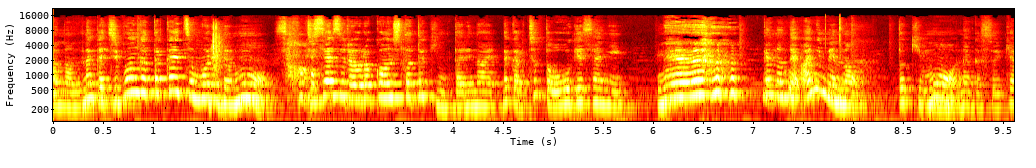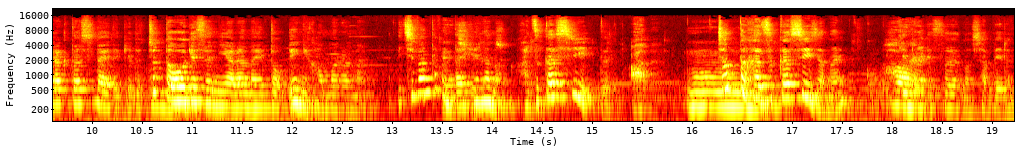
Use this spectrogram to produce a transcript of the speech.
あのなんか自分が高いつもりでも実際それを録音した時に足りない。だからちょっと大げさに。ね。なのでアニメの時もなんかそういうキャラクター次第だけどちょっと大げさにやらないと絵にはまらない。一番多分大変なの。恥ずかしいって。あうん。ちょっと恥ずかしいじゃない？こうい。はいきなりそういうの喋るの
